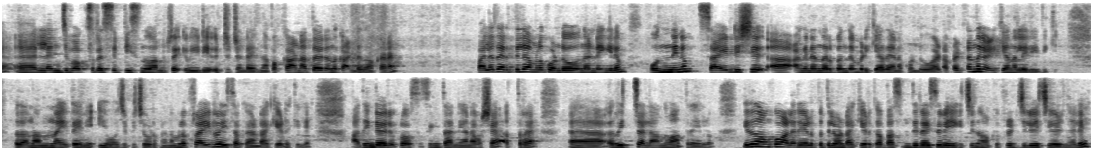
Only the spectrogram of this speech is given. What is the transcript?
ലഞ്ച് ബോക്സ് റെസിപ്പീസ് എന്ന് പറഞ്ഞിട്ട് വീഡിയോ ഇട്ടിട്ടുണ്ടായിരുന്നു. അപ്പോൾ കാണാത്തവരൊന്ന് കണ്ടു നോക്കണേ. പലതരത്തിൽ നമ്മൾ കൊണ്ടുപോകുന്നുണ്ടെങ്കിലും ഒന്നിനും സൈഡ് ഡിഷ് അങ്ങനെ നിർബന്ധം പിടിക്കാതെയാണ് കൊണ്ടുപോകുക കേട്ടോ. പെട്ടെന്ന് കഴിക്കുക എന്നുള്ള രീതിക്ക്. അതാ നന്നായിട്ട് ഇനി യോജിപ്പിച്ച് കൊടുക്കണം. നമ്മൾ ഫ്രൈഡ് റൈസൊക്കെ ഉണ്ടാക്കിയെടുക്കില്ലേ? അതിന്റെ ഒരു പ്രോസസ്സിങ് തന്നെയാണ്. പക്ഷേ അത്ര റിച്ച് അല്ല എന്ന് മാത്രമേ ഉള്ളൂ. ഇത് നമുക്ക് വളരെ എളുപ്പത്തിൽ ഉണ്ടാക്കിയെടുക്കാം. ബസ്മതി റൈസ് വേവിച്ച് നമുക്ക് ഫ്രിഡ്ജിൽ വെച്ച് കഴിഞ്ഞാൽ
